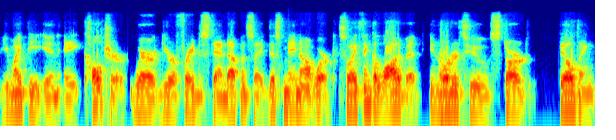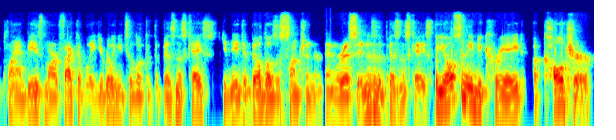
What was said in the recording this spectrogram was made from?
you might be in a culture where you're afraid to stand up and say, this may not work. So I think a lot of it, in order to start building plan Bs more effectively, you really need to look at the business case. You need to build those assumptions and risks into the business case. But you also need to create a culture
